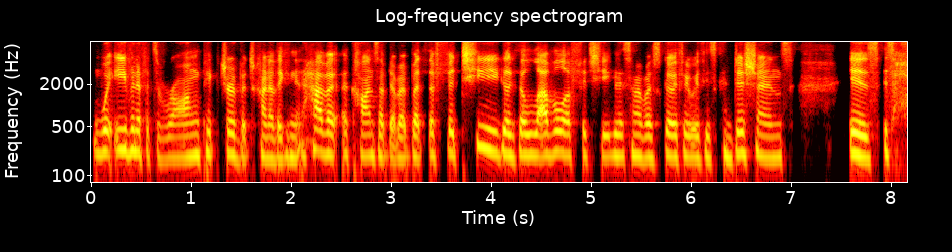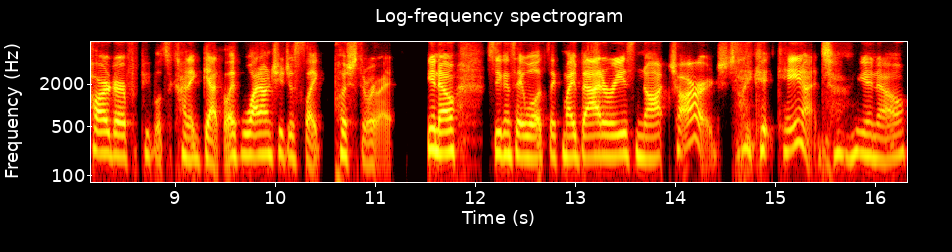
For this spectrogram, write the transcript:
what, even if it's a wrong picture, but kind of they can have a, a concept of it. But the fatigue, like the level of fatigue that some of us go through with these conditions is is harder for people to kind of get. Like, why don't you just like push through it? You know, so you can say, well, it's like my battery is not charged. Like it can't, you know.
